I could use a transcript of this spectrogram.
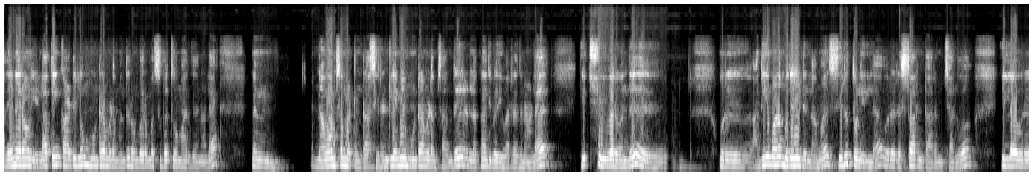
அதே நேரம் எல்லாத்தையும் காட்டிலும் மூன்றாம் இடம் வந்து ரொம்ப ரொம்ப சுபத்துவமாக இருக்கிறதுனால நவாம்சம் மற்றும் ராசி ரெண்டுலேயுமே மூன்றாம் இடம் சார்ந்து லக்னாதிபதி வர்றதுனால இவர் வந்து ஒரு அதிகமான முதலீடு இல்லாமல் சிறு தொழிலில் ஒரு ரெஸ்டாரண்ட் ஆரம்பித்தாலோ இல்லை ஒரு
